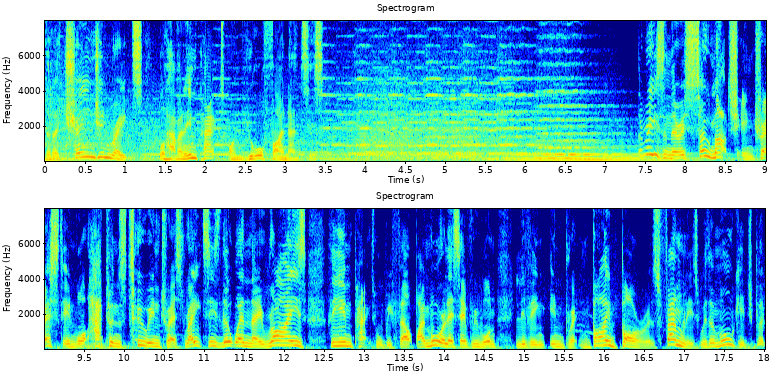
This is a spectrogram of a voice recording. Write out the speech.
that a change in rates will have an impact on your finances. The reason there is so much interest in what happens to interest rates is that when they rise, the impact will be felt by more or less everyone living in Britain, by borrowers, families with a mortgage, but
